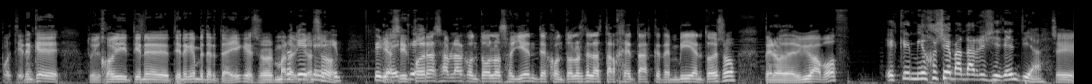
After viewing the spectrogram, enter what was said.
Pues tienen que, tu hijo y tiene, tiene que meterte ahí, que eso es maravilloso. tiene, pero y así es que- podrás hablar con todos los oyentes, con todos los de las tarjetas que te envían, todo eso, pero de viva voz. Es que mi hijo se va a la residencia Sí.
